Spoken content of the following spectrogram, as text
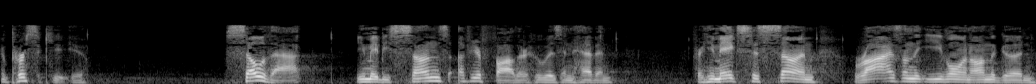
Who persecute you. So that you may be sons of your Father who is in heaven. For he makes his sun rise on the evil and on the good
